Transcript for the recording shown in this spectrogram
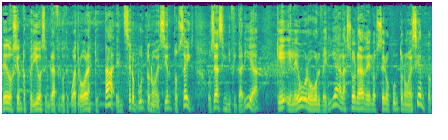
de 200 periodos en gráficos de 4 horas que está en 0.906. O sea, significaría que el euro volvería a la zona de los 0.900.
